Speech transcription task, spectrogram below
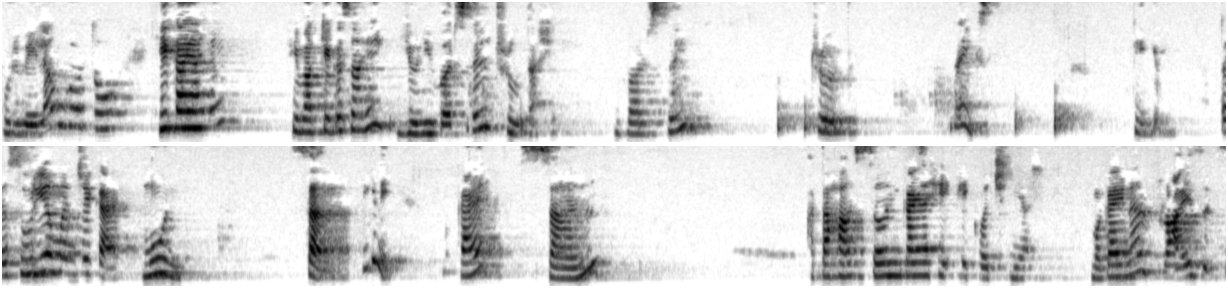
पूर्वेला उगवतो. हे काय आहे? हे वाक्य कसं आहे? युनिव्हर्सल ट्रूथ आहे. युनिव्हर्सल ट्रूथ नेक्स्ट ठीक आहे. तर सूर्य म्हणजे काय? मून सन ठीक आहे नाही? काय? सन आता हा सन काय आहे? एक वचनी आहे. मग काय ना? रायझेस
